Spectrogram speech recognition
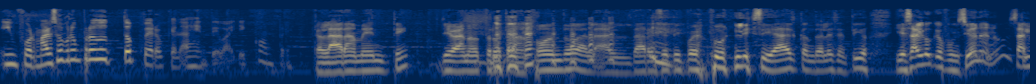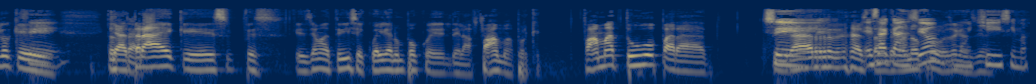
informar sobre un producto pero que la gente vaya y compre. Claramente llevan otro trasfondo al, al dar ese tipo de publicidades con doble sentido. Y es algo que funciona, ¿no? Es algo que, Sí. que atrae, que es, pues, que es llamativo y se cuelgan un poco de, de la fama, porque fama tuvo para Sí, tirar hasta esa canción, pudo, esa canción. muchísima.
